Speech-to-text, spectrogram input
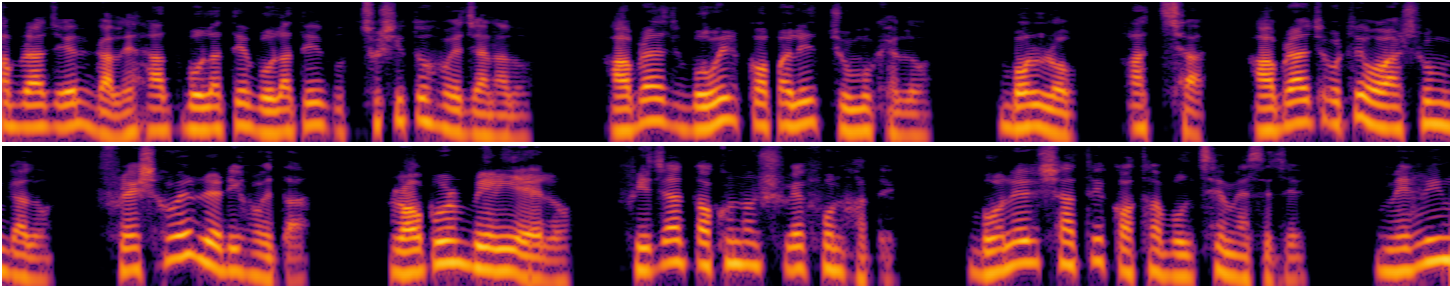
আবরাজের গালে হাত বোলাতে বোলাতে উচ্ছ্বসিত হয়ে জানালো। আবরাজ বউয়ের কপালে চুমু খেল, বলল আচ্ছা। আবরাজ ওঠে ওয়াশরুম গেল, ফ্রেশ হয়ে রেডি হয়ে তা। রবর বেরিয়ে এলো, ফিজা তখনও শুয়ে ফোন হাতে। বোনের সাথে কথা বলছে মেসেজে, মেহরিন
